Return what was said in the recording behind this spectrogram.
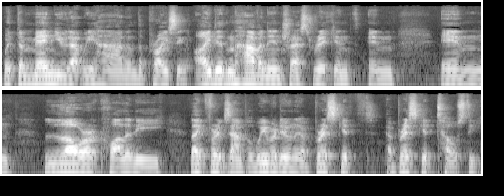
with the menu that we had and the pricing, I didn't have an interest, Rick, in in, in lower quality. Like for example, we were doing a brisket a brisket toasty,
